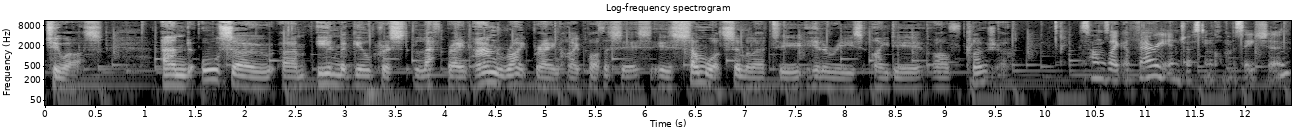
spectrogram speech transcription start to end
to us. And also, um, Iain McGilchrist's left brain and right brain hypothesis is somewhat similar to Hilary's idea of closure. Sounds like a very interesting conversation.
